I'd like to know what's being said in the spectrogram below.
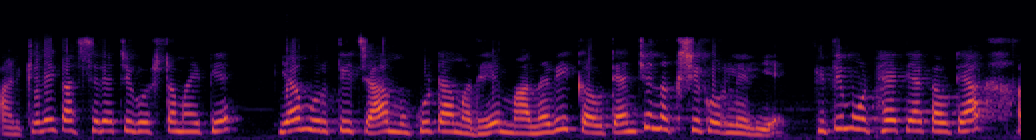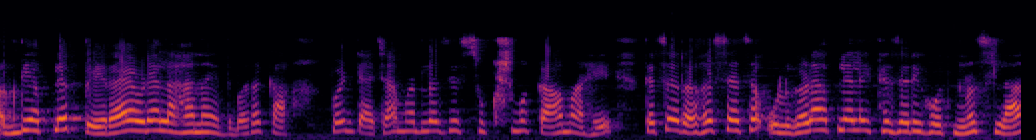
आणखीन एक आश्चर्याची गोष्ट माहिती आहे या मूर्तीच्या मुकुटामध्ये मानवी कवट्यांची नक्षी कोरलेली आहे किती मोठ्या आहेत त्या कवट्या? अगदी आपल्या पेरा एवढ्या लहान आहेत बरं का. पण त्याच्यामधलं जे सूक्ष्म काम आहे त्याचं रहस्याचा उलगडा आपल्याला इथे जरी होत नसला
